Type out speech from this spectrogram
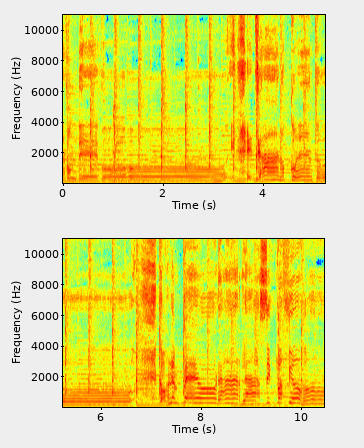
A dónde voy. Y ya no cuento con empeorar la situación.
